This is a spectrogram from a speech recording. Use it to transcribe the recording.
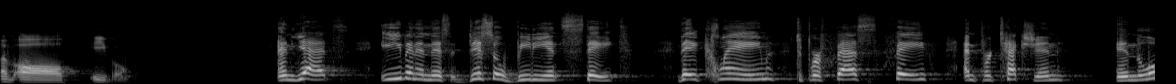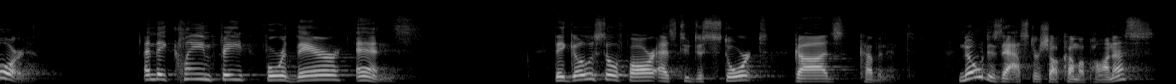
of all evil. And yet, even in this disobedient state, they claim to profess faith and protection in the Lord. And they claim faith for their ends. They go so far as to distort God's covenant. No disaster shall come upon us.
